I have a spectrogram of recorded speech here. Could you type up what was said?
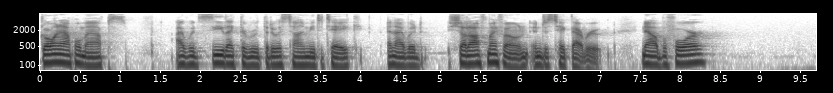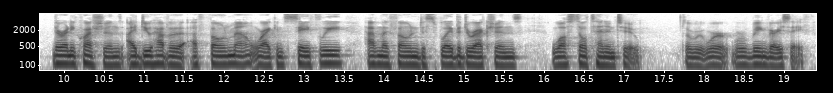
go on Apple Maps. I would see like the route that it was telling me to take, and I would shut off my phone and just take that route. Now, before there are any questions, I do have a, a phone mount where I can safely have my phone display the directions while still 10 and 2. So we're, we're, we're being very safe.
